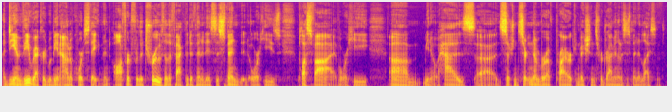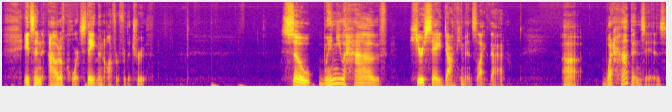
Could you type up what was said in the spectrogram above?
A DMV record would be an out of court statement offered for the truth of the fact the defendant is suspended or he's plus five or he um, you know, has uh, certain certain number of prior convictions for driving on a suspended license. It's an out of court statement offered for the truth. So when you have hearsay documents like that, uh, what happens is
